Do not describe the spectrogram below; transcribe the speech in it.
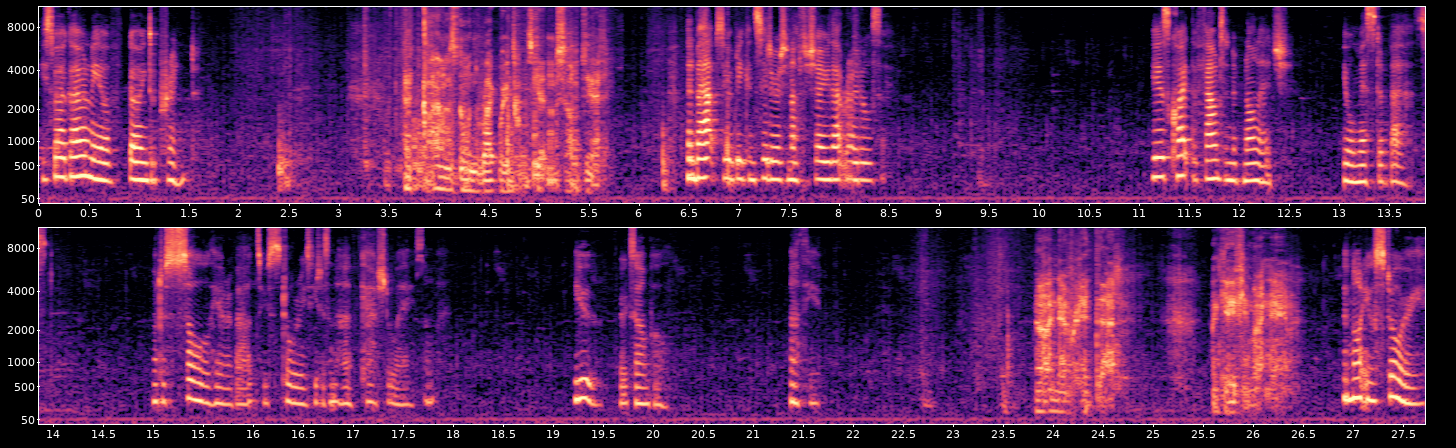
He spoke only of going to print. That clown is going the right way towards getting himself dead. Then perhaps he would be considerate enough to show you that road also. He is quite the fountain of knowledge, your Mr. Best. Not a soul hereabouts whose stories he doesn't have cached away somewhere. You, for example. Matthew. No, I never hid that. I gave you my name. But not your story.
